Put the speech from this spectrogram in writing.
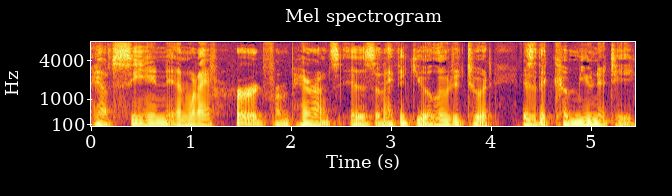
have seen and what I've heard from parents is, and I think you alluded to it, is the community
